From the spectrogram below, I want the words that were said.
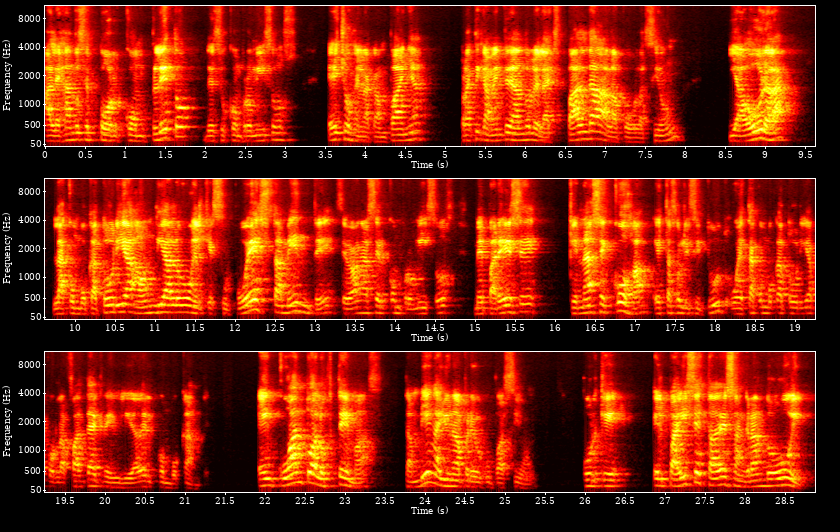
alejándose por completo de sus compromisos hechos en la campaña, prácticamente dándole la espalda a la población. Y ahora la convocatoria a un diálogo en el que supuestamente se van a hacer compromisos, me parece que nace coja esta solicitud o esta convocatoria por la falta de credibilidad del convocante. En cuanto a los temas, también hay una preocupación, porque el país se está desangrando hoy.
